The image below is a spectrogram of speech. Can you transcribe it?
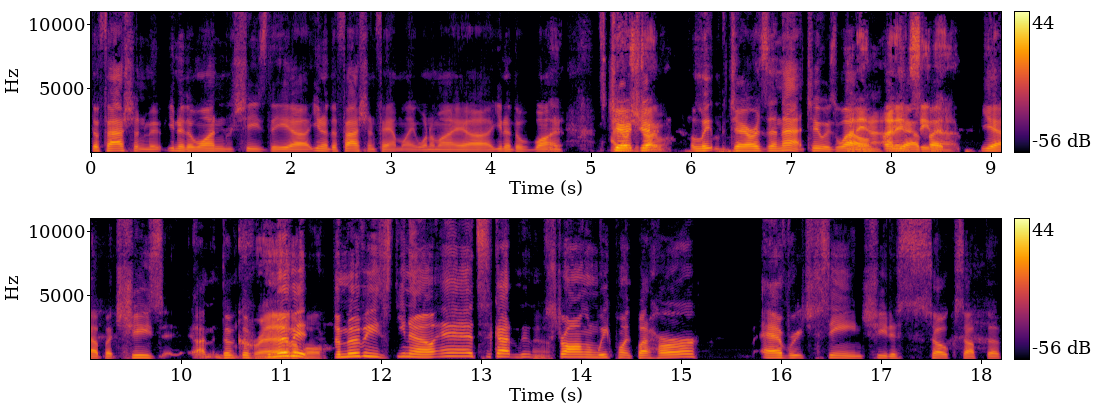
the fashion movie? You know the one she's the uh, you know the fashion family. One of my uh, you know the one. Know Jared, what you're talking Jared, Jared's in that too as well. I didn't, I didn't yeah, see but, that. Yeah, but she's um, the, the, the movie. The movie's you know eh, it's got Yeah. strong and weak points, but her every scene she just soaks up the.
